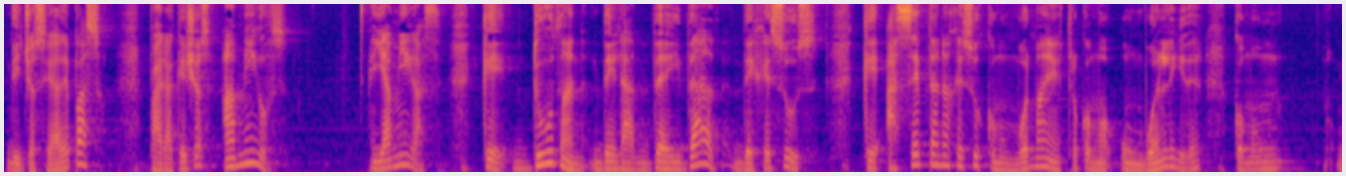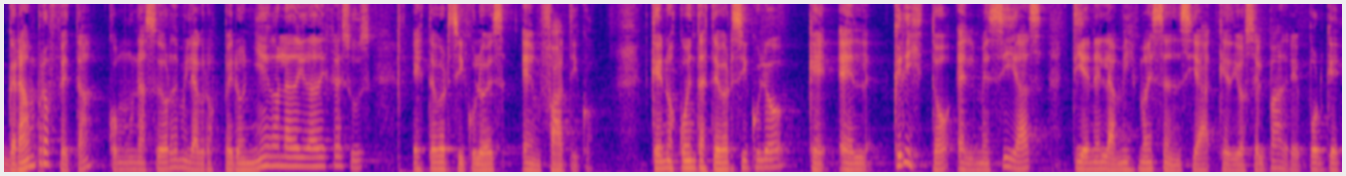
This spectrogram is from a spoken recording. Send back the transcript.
Dicho sea de paso, para aquellos amigos y amigas que dudan de la deidad de Jesús, que aceptan a Jesús como un buen maestro, como un buen líder, como un gran profeta, como un hacedor de milagros, pero niegan la deidad de Jesús, este versículo es enfático. ¿Qué nos cuenta este versículo? Que el Cristo, el Mesías, tiene la misma esencia que Dios el Padre, porque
